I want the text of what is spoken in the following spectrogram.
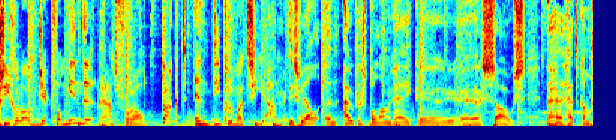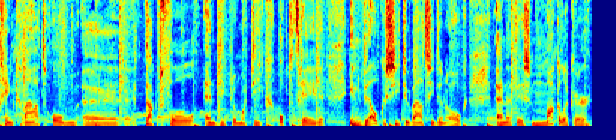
Psycholoog Jack van Minden raadt vooral tact en diplomatie aan. Het is wel een uiterst belangrijke uh, saus. Uh, het kan geen kwaad om uh, tactvol en diplomatiek op te treden. In welke situatie dan ook. En het is makkelijker,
